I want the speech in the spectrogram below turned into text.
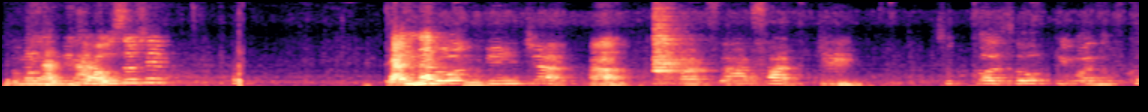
तुम्हाला मुलीची हौस असेल? सांग ना? दोन तीन चार. हा. पाच सहा सात. हम्म. सुख असो किंवा दुःख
